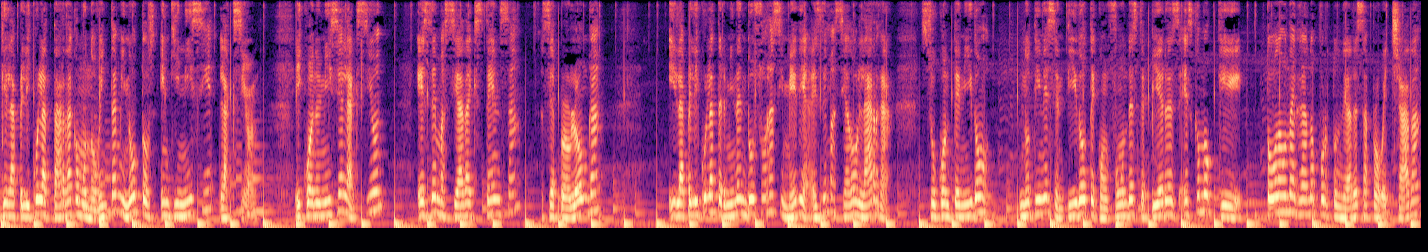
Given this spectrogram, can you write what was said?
que la película tarda como 90 minutos en que inicie la acción. Y cuando inicia la acción es demasiado extensa, se prolonga y la película termina en dos horas y media. Es demasiado larga. Su contenido no tiene sentido, te confundes, te pierdes. Es como que toda una gran oportunidad desaprovechada.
